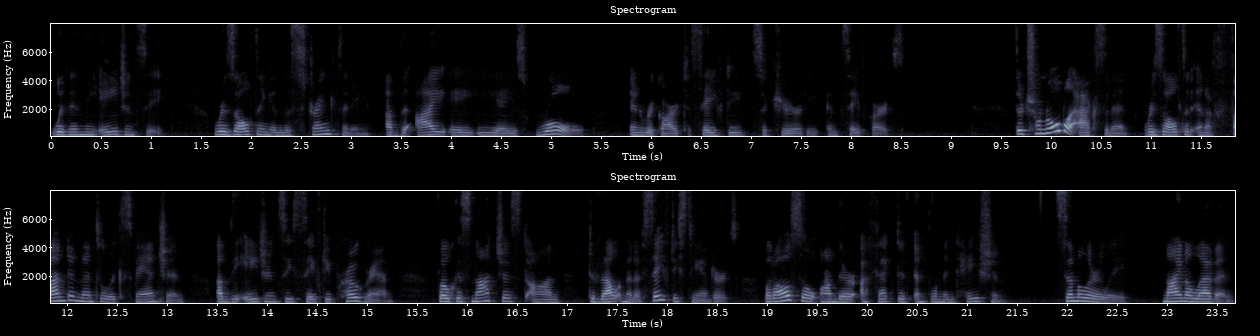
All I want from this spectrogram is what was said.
within the agency, resulting in the strengthening of the IAEA's role in regard to safety, security, and safeguards. The Chernobyl accident resulted in a fundamental expansion of the agency's safety program, focused not just on development of safety standards, but also on their effective implementation. Similarly, 9 11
